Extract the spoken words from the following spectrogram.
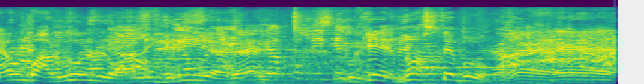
É um barulho, alegria, né? Porque nós temos é, é,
